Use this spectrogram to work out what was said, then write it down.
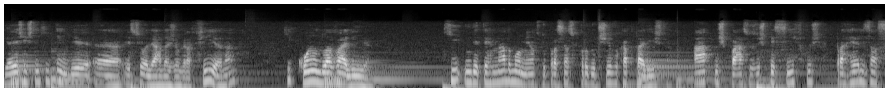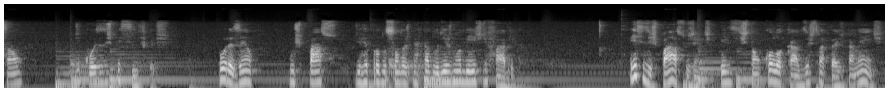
E aí a gente tem que entender uh, esse olhar da geografia, né, que quando avalia que em determinado momento do processo produtivo capitalista há espaços específicos para a realização de coisas específicas. Por exemplo, o espaço de reprodução das mercadorias no ambiente de fábrica. Esses espaços, gente, eles estão colocados estrategicamente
